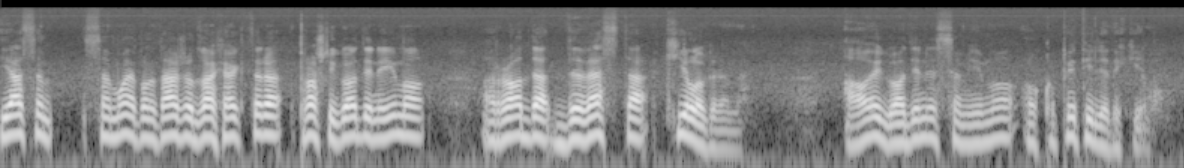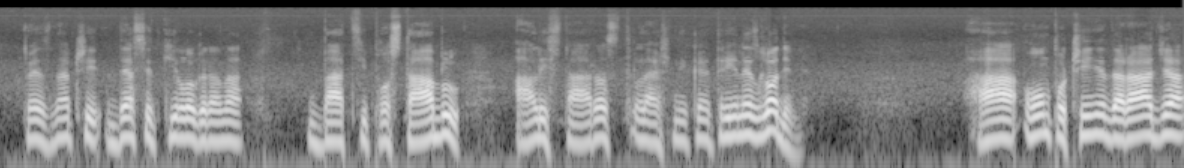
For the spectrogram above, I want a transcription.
ja sam sa moje plantaže od 2 hektara prošle godine imao roda 200 kg, a ove godine sam imao oko 5000 kg. To je znači 10 kg baci po stablu, ali starost lešnika je 13 godine. A on počinje da rađa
